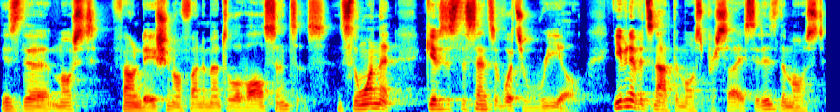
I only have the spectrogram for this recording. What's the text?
is the most foundational, fundamental of all senses. It's the one that gives us the sense of what's real. Even if it's not the most precise, it is the most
